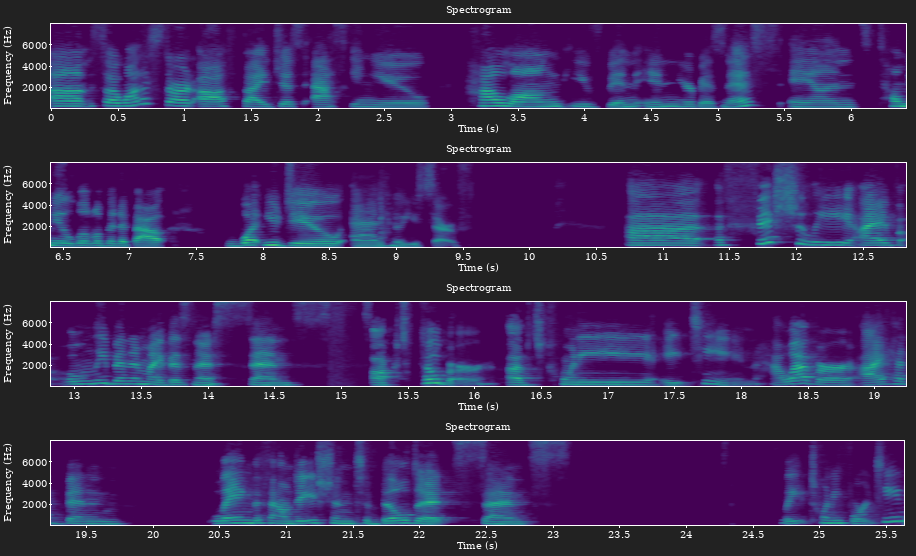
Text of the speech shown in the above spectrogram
Um, so I want to start off by just asking you how long you've been in your business and tell me a little bit about what you do and who you serve. Uh, officially, I've only been in my business since October of 2018. However, I had been laying the foundation to build it since late 2014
